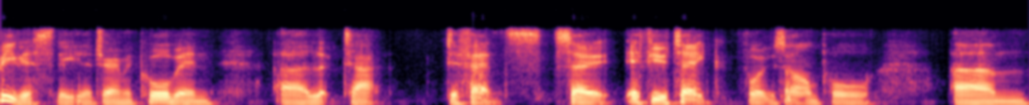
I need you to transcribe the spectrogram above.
the previous leader, Jeremy Corbyn, uh, looked at defence. So if you take, for example, um,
